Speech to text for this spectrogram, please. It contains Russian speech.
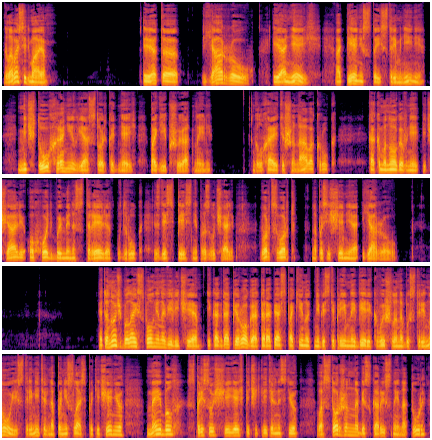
Глава седьмая. И это Ярроу, и о ней, о пенистой стремнине, мечту хранил я столько дней, погибшую отныне. Глухая тишина вокруг, как много в ней печали, о, хоть бы менестреля вдруг здесь песни прозвучали. Вордсворт на посещение Ярроу. Эта ночь была исполнена величия, и когда пирога, торопясь покинуть негостеприимный берег, вышла на быстрину и стремительно понеслась по течению, Мейбл, с присущей ей впечатлительностью, восторженно бескорыстной натуры,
